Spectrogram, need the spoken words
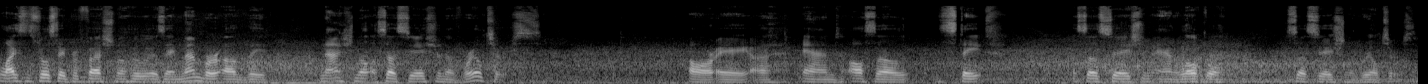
licensed real estate professional who is a member of the National Association of Realtors or a, uh, and also state association and local association of realtors.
